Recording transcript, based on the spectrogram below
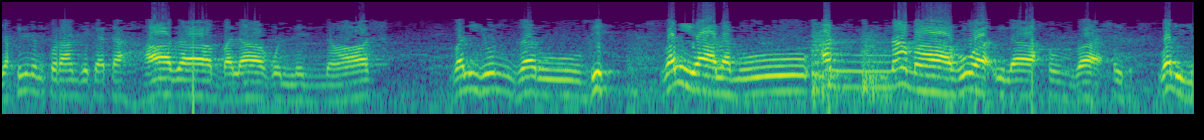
یقیناً قرآن یہ کہتا ہے ہاضا بلا الناس ولی ضرور ولی عالم انما ہوا الہ واحد ولی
